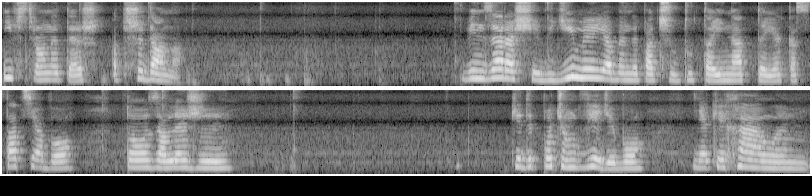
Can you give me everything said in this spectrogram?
I w stronę też Atrzedana. Więc zaraz się widzimy. Ja będę patrzył tutaj na tę jaka stacja, bo to zależy kiedy pociąg wjedzie, bo jak jechałem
